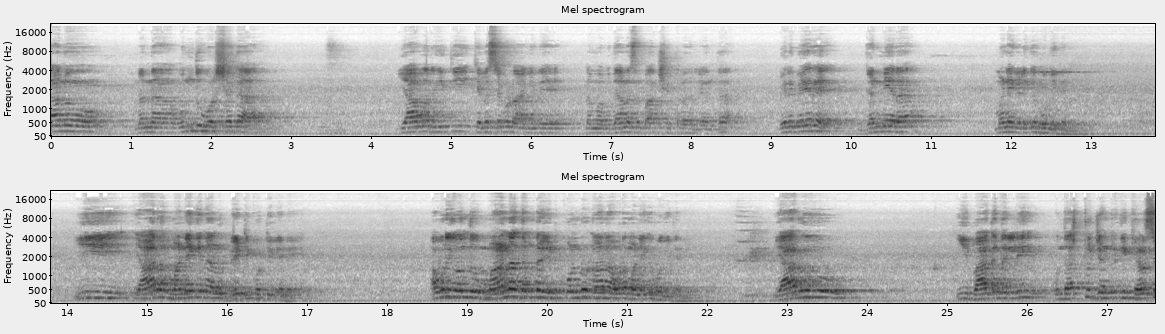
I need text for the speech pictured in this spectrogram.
ನಾನು ನನ್ನ ಒಂದು ವರ್ಷದ ಯಾವ ರೀತಿ ಕೆಲಸಗಳು ಆಗಿದೆ ನಮ್ಮ ವಿಧಾನಸಭಾ ಕ್ಷೇತ್ರದಲ್ಲಿ ಅಂತ ಬೇರೆ ಬೇರೆ ಗಣ್ಯರ ಮನೆಗಳಿಗೆ ಹೋಗಿದ್ದೇನೆ. ಈ ಯಾರ ಮನೆಗೆ ನಾನು ಭೇಟಿ ಕೊಟ್ಟಿದ್ದೇನೆ, ಅವರಿಗೆ ಒಂದು ಮಾನದಂಡ ಇಟ್ಕೊಂಡು ನಾನು ಅವರ ಮನೆಗೆ ಹೋಗಿದ್ದೇನೆ. ಯಾರು ಈ ಭಾಗದಲ್ಲಿ ಒಂದಷ್ಟು ಜನರಿಗೆ ಕೆಲಸ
